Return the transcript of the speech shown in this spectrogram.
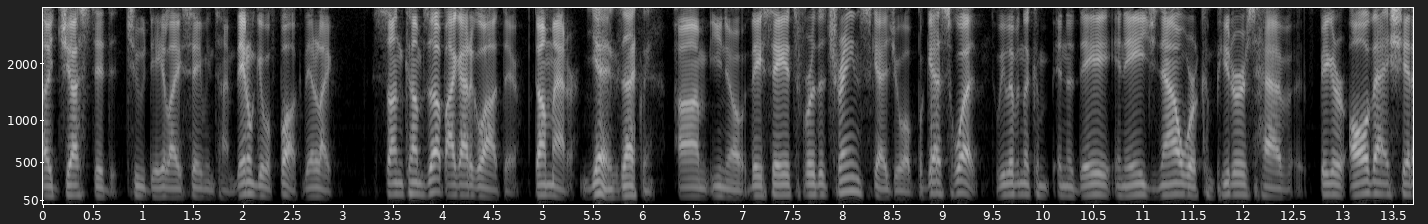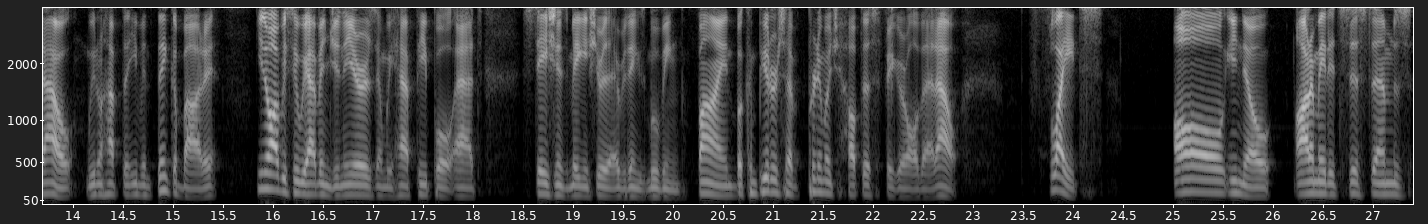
adjusted to daylight saving time. They don't give a fuck. They're like, sun comes up, I got to go out there. Don't matter. Yeah, exactly. Um, you know, they say it's for the train schedule, but guess what? We live in the com- in a day and age now where computers have figured all that shit out. We don't have to even think about it. You know, obviously we have engineers and we have people at stations making sure that everything's moving fine, but computers have pretty much helped us figure all that out. Flights, all, you know, automated systems,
